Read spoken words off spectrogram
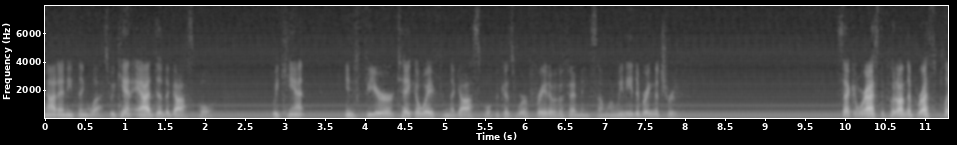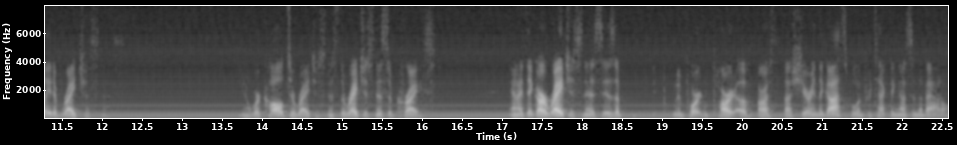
not anything less. We can't add to the gospel. We can't, in fear, take away from the gospel because we're afraid of offending someone. We need to bring the truth. Second, we're asked to put on the breastplate of righteousness. You know, we're called to righteousness, the righteousness of Christ. And I think our righteousness is an important part of us, us sharing the gospel and protecting us in the battle.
